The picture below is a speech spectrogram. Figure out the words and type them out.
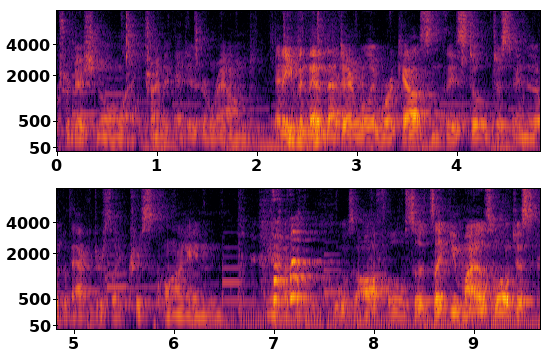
traditional, like trying to edit around. And even then, that didn't really work out since they still just ended up with actors like Chris Klein, you know, who was awful. So it's like you might as well just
